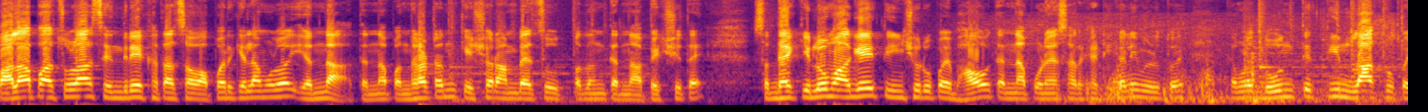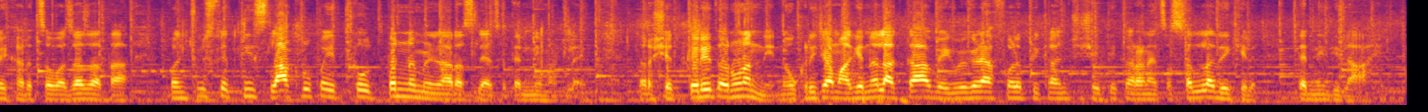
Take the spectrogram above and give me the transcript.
पालापाचोळा सेंद्रिय खताचा वापर केल्यामुळं यंदा त्यांना पंधरा टन केशर आंब्याचं उत्पादन त्यांना अपेक्षित आहे. सध्या किलो मागे तीनशे रुपये भाव त्यांना पुण्यासारख्या ठिकाणी मिळतोय. त्यामुळे दोन ते तीन लाख रुपये खर्च वजा जाता पंचवीस ते तीस लाख रुपये इतकं उत्पन्न मिळणार असल्याचं त्यांनी म्हटलंय. तर शेतकरी तरुणांनी नोकरीच्या मागे न लागता वेगवेगळ्या फळ पिकांची शेती करण्याचा सल्ला देखील त्यांनी दिला आहे.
